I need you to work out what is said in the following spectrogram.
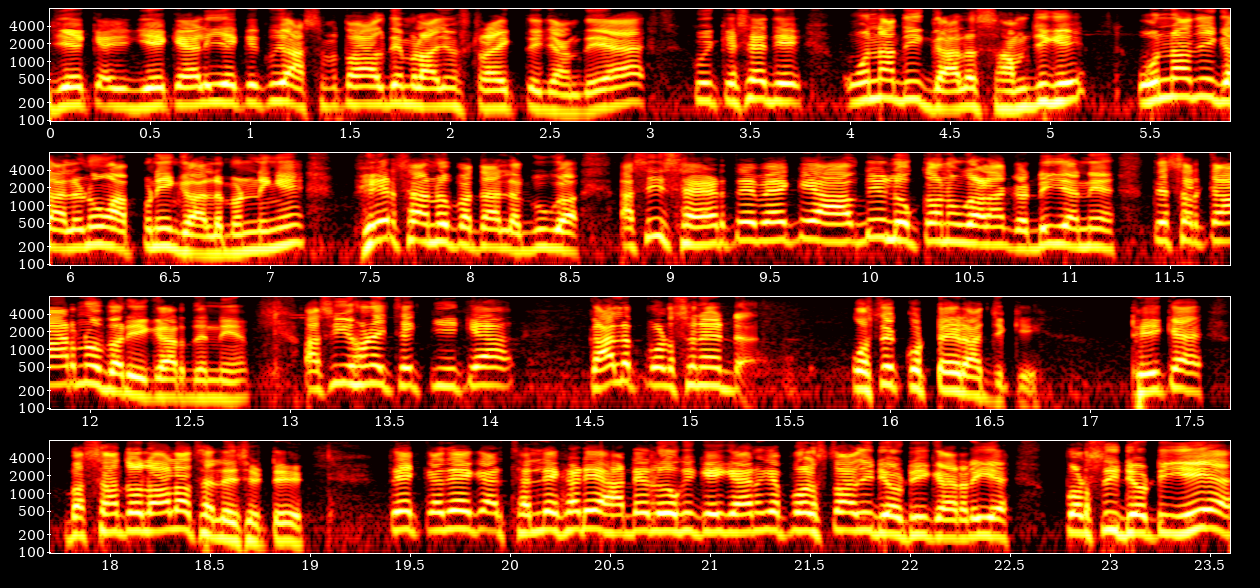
ਜੇ ਕਹਿ- ਜੇ ਕਹਿ ਲਈਏ ਕਿ ਕੋਈ ਹਸਪਤਾਲ ਦੇ ਮੁਲਾਜ਼ਮ ਸਟ੍ਰਾਈਕ ਤੇ ਜਾਂਦੇ ਆ, ਕੋਈ ਕਿਸੇ ਦੇ, ਉਹਨਾਂ ਦੀ ਗੱਲ ਸਮਝ ਗਏ, ਉਹਨਾਂ ਦੀ ਗੱਲ ਨੂੰ ਆਪਣੀ ਗੱਲ ਮੰਨੀਏ ਫਿਰ ਸਾਨੂੰ ਪਤਾ ਲੱਗੂਗਾ। ਅਸੀਂ ਸਾਈਡ ਤੇ ਬਹਿ ਕੇ ਆਪਦੇ ਲੋਕਾਂ ਨੂੰ ਗਾਲਾਂ ਕੱਢੀ ਜਾਂਦੇ ਆ ਤੇ ਸਰਕਾਰ ਨੂੰ ਬਰੀ ਕਰ ਦਿੰਦੇ ਆ। ਅਸੀਂ ਹੁਣ ਇੱਥੇ ਕੀ ਕਿਹਾ ਕੱਲ ਪੁਲਿਸ ਨੇ ਡ- ਉਸੇ ਕੁੱਟੇ ਰੱਜ ਕੇ। ਠੀਕ ਹੈ, ਬੱਸਾਂ ਤੋਂ ਲਾਲਾ ਥੱਲੇ ਸਿੱਟੇ। ਤੇ ਕਦੇ ਕ- ਥੱਲੇ ਖੜੇ ਸਾਡੇ ਲੋਕ ਕੀ ਕਹਿਣਗੇ, ਪੁਲਿਸ ਤਾਂ ਦੀ ਡਿਊਟੀ ਕਰ ਰਹੀ ਹੈ। ਪੁਲਿਸ ਦੀ ਡਿਊਟੀ ਇਹ ਹੈ,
